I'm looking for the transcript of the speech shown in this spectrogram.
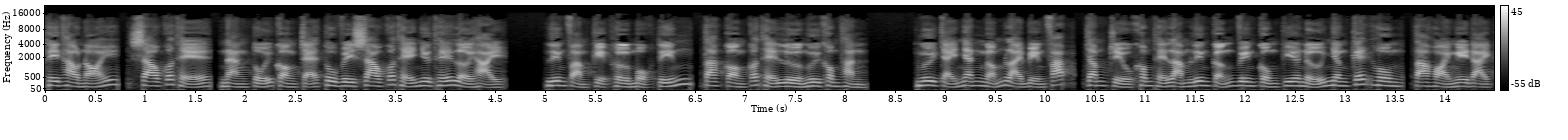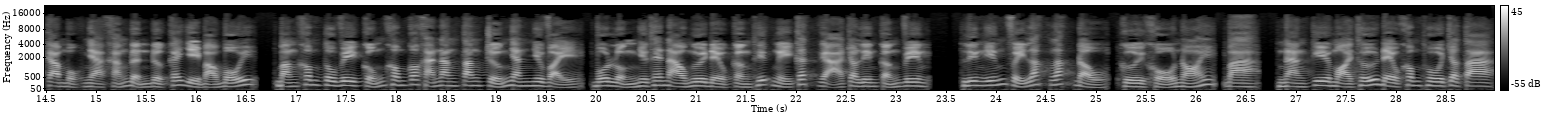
thi thào nói, sao có thể, nàng tuổi còn trẻ tu vi sao có thể như thế lợi hại. Liên Phạm Kiệt hừ một tiếng, ta còn có thể lừa ngươi không thành. Ngươi chạy nhanh ngẫm lại biện pháp, trăm triệu không thể làm liên cẩn viên cùng kia nữ nhân kết hôn, ta hoài nghi đại ca một nhà khẳng định được cái gì bảo bối, bằng không tu vi cũng không có khả năng tăng trưởng nhanh như vậy, vô luận như thế nào ngươi đều cần thiết nghĩ cách gả cho liên cẩn viên. Liên Yến Vĩ lắc lắc đầu, cười khổ nói, ba, nàng kia mọi thứ đều không thua cho ta,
